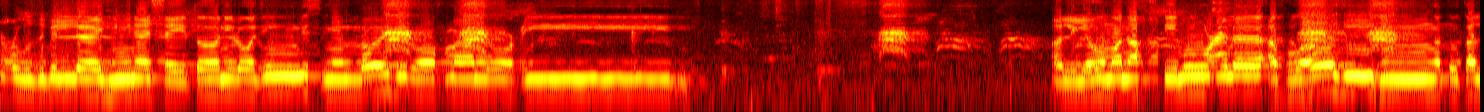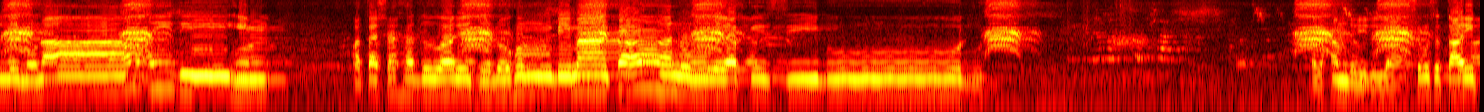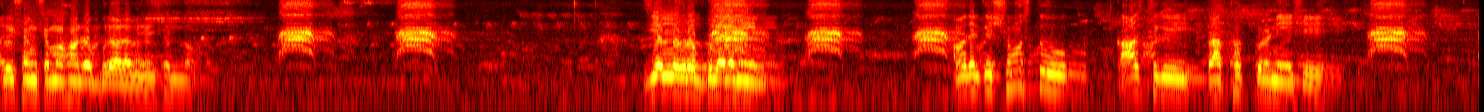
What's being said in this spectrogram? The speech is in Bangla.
أعوذ بالله من الشيطان الرجيم بسم الله الرحمن الرحيم اليوم نختم على أفواههم وتكلمنا أيديهم وتشهد أرجلهم بما كانوا يكسبون আলহামদুলিল্লাহ। সমস্ত তারই প্রশংসা মহান রব্বুল আলমীর জন্য। রব্বুল আলমিন, আমাদেরকে সমস্ত কাজ থেকে পৃথক করে নিয়ে এসে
